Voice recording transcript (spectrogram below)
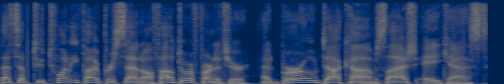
That's up to 25% off outdoor furniture at burrow.com slash ACAST.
